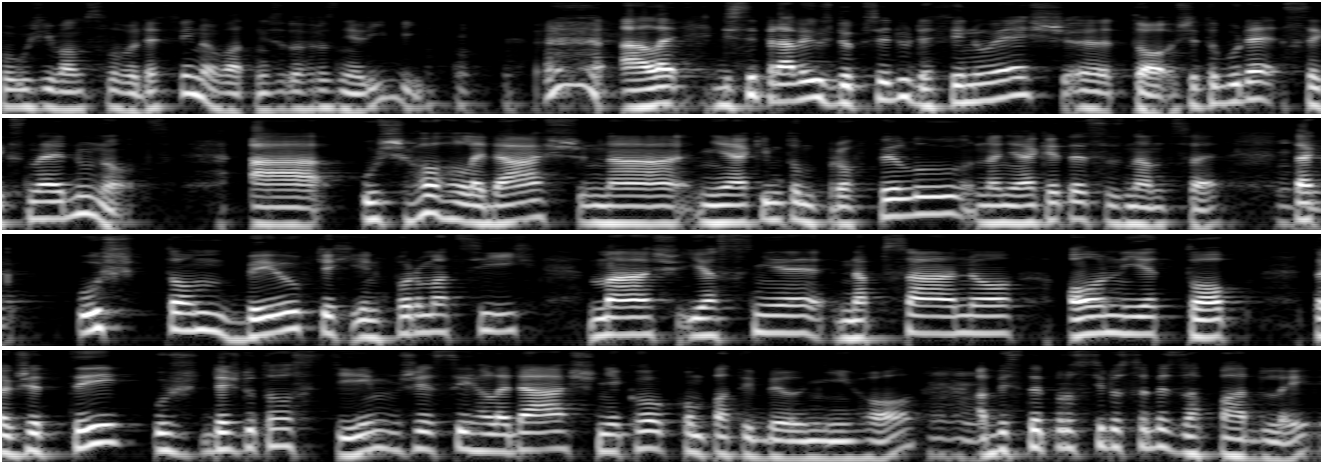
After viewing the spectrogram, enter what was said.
používám slovo definovat, mně se to hrozně líbí, ale když si právě už dopředu definuješ eh, to, že to bude sex na jednu noc a už ho hledáš na nějakým tom profilu, na nějaké té seznamce, mm-hmm. tak už v tom bio, v těch informacích máš jasně napsáno, on je top, takže ty už jdeš do toho s tím, že si hledáš někoho kompatibilního, mm-hmm. abyste prostě do sebe zapadli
